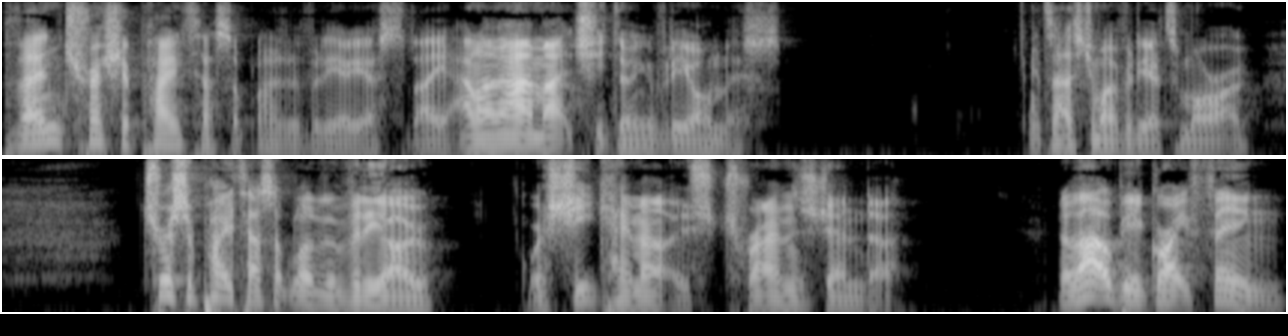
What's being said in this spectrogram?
But then Trisha Paytas uploaded a video yesterday, and I am actually doing a video on this. It's actually my video tomorrow. Trisha Paytas uploaded a video where she came out as transgender. Now that would be a great thing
